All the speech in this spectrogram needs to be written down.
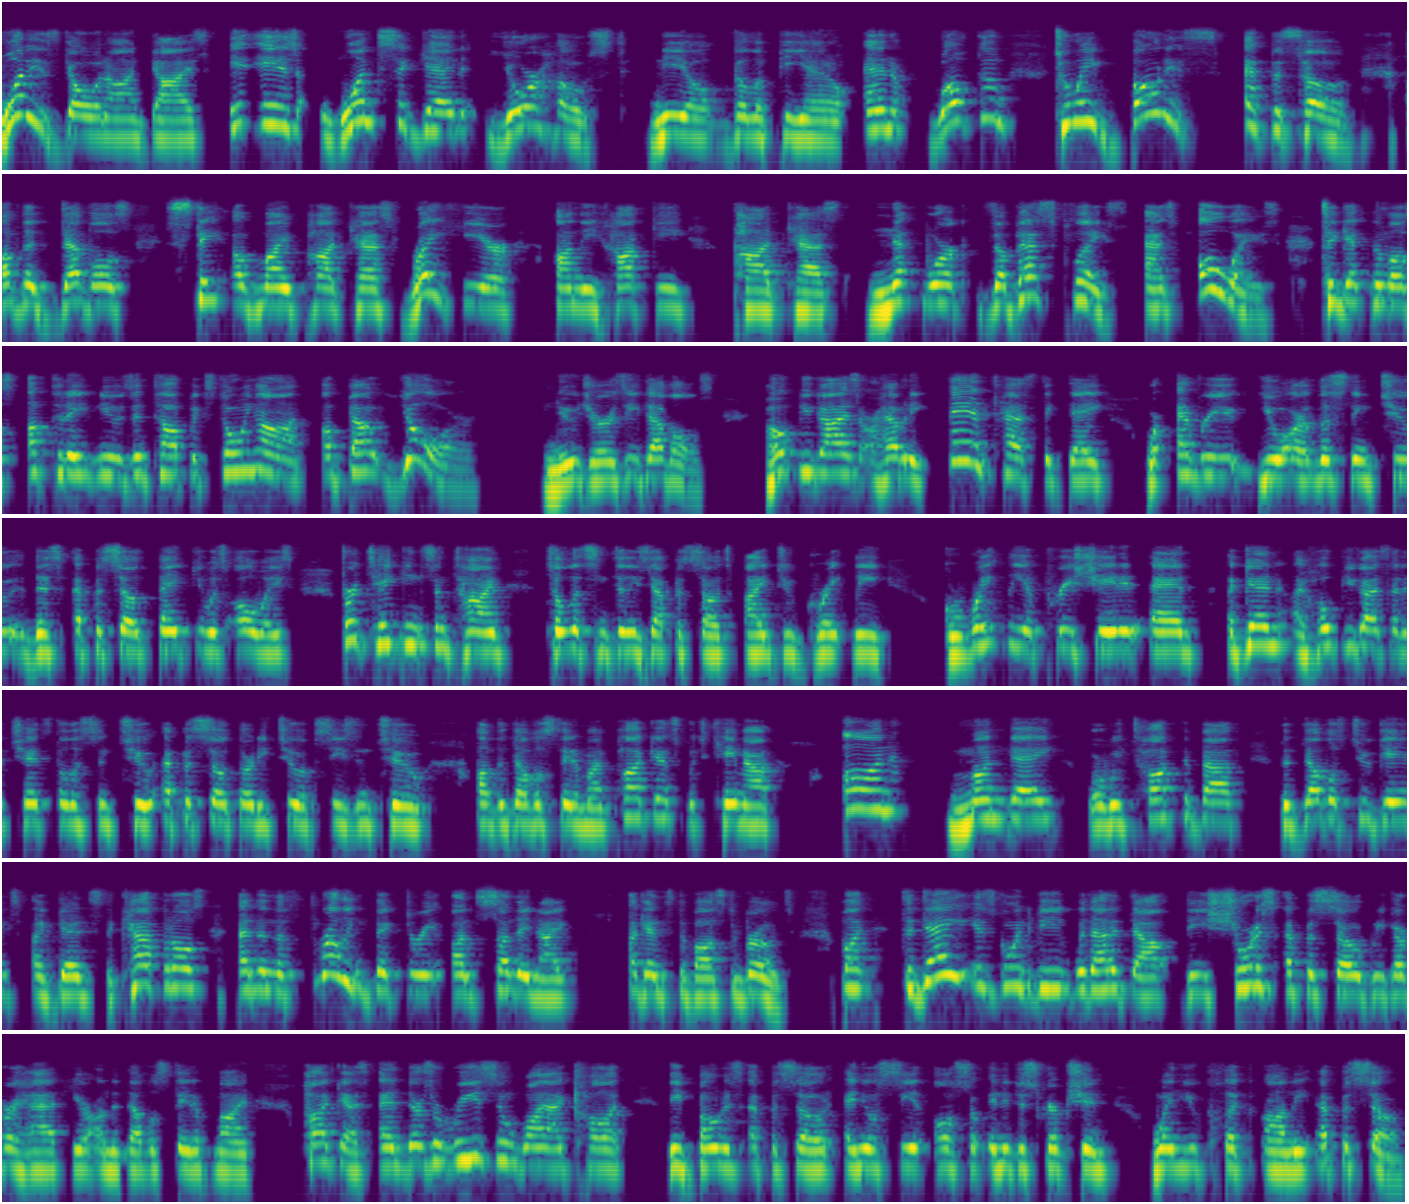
What is going on, guys? It is once again your host, Neil Villapiano, and welcome to a bonus episode of the Devil's State of Mind podcast right here on the Hockey Podcast Network, the best place, as always, to get the most up to date news and topics going on about your New Jersey Devils. Hope you guys are having a fantastic day wherever you are listening to this episode. Thank you, as always, for taking some time to listen to these episodes. I do greatly, greatly appreciate it. And again, I hope you guys had a chance to listen to episode 32 of season two of the Devil's State of Mind podcast, which came out on Monday, where we talked about the Devils' two games against the Capitals and then the thrilling victory on Sunday night against the Boston Bruins. But today is going to be, without a doubt, the shortest episode we've ever had here on the Devil's State of Mind podcast. And there's a reason why I call it the bonus episode, and you'll see it also in the description when you click on the episode.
